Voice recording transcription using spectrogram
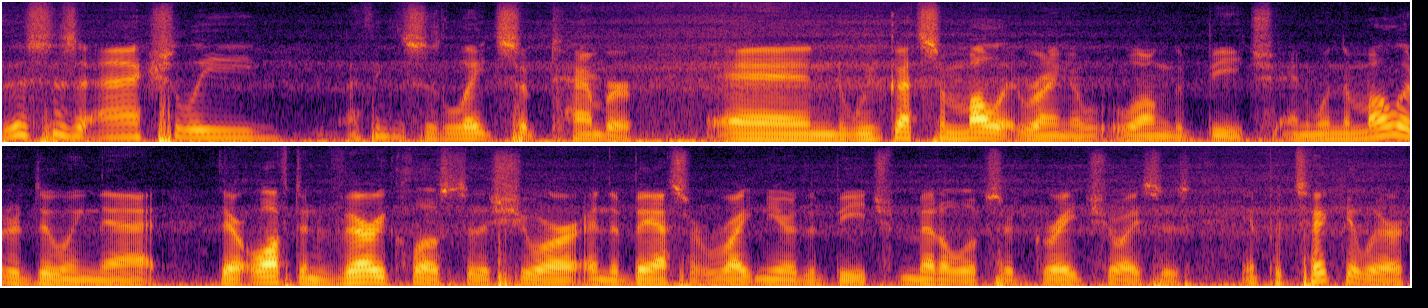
this is actually, I think this is late September, and we've got some mullet running along the beach. And when the mullet are doing that, they're often very close to the shore, and the bass are right near the beach. Metal lips are great choices. In particular,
